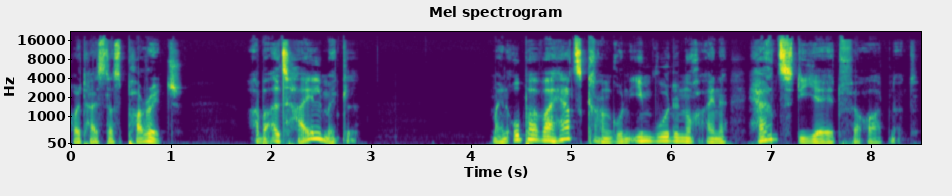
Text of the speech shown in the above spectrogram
Heute heißt das Porridge. aber als Heilmittel. Mein Opa war herzkrank und ihm wurde noch eine Herzdiät verordnet.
